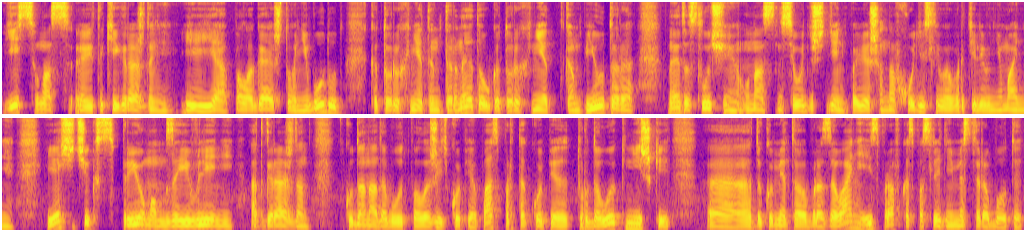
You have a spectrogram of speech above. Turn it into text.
Есть у нас и такие граждане, и я полагаю, что они будут, у которых нет интернета, у которых нет компьютера. На этот случай у нас на сегодняшний день повешен на входе, если вы обратили внимание, ящичек с приемом заявлений от граждан, куда надо будет положить копия паспорта, копия трудовой книжки, э, документов образования и справка с последнего места работы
